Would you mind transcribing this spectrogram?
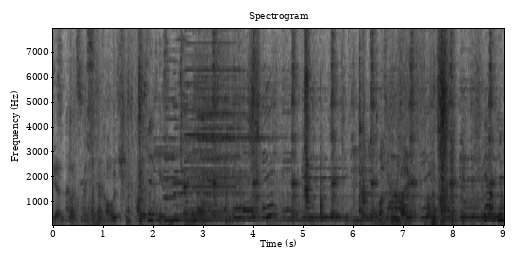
leeren Platz auf der Couch. Kuschelkissen. Genau. Ja. Gut.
